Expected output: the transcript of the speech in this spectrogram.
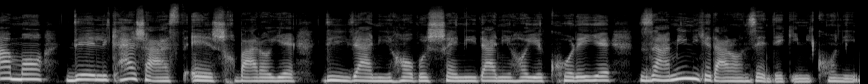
اما دلکش است عشق برای دیدنی ها و شنیدنی های کره زمینی که در آن زندگی می کنیم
